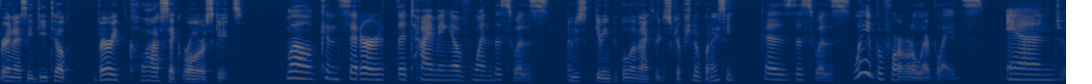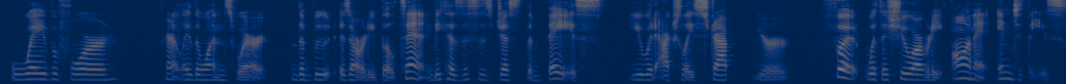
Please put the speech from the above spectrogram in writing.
Very nicely detailed, very classic roller skates. Well, consider the timing of when this was, I'm just giving people an accurate description of what I see. because this was way before rollerblades and way before apparently the ones where the boot is already built in because this is just the base. You would actually strap your foot with a shoe already on it into these.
